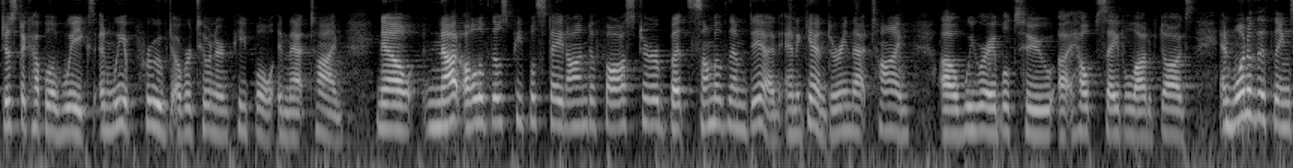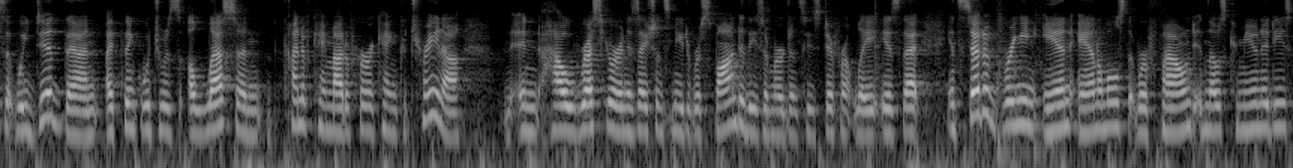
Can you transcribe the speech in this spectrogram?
just a couple of weeks, and we approved over 200 people in that time. Now, not all of those people stayed on to foster, but some of them did. And again, during that time, uh, we were able to uh, help save a lot of dogs. And one of the things that we did then, I think, which was a lesson, kind of came out of Hurricane Katrina, and how rescue organizations need to respond to these emergencies differently is that instead of bringing in animals that were found in those communities,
